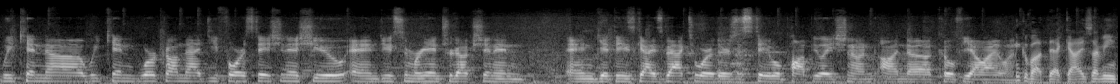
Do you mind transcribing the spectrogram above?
we can, uh, we can work on that deforestation issue and do some reintroduction and and get these guys back to where there's a stable population on, on uh, Kofiau Island. Think about that, guys. I mean,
